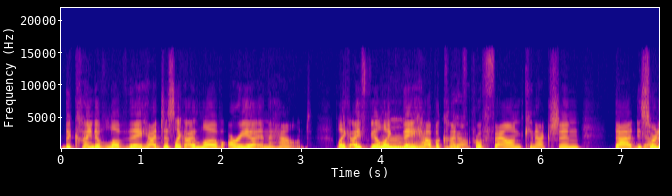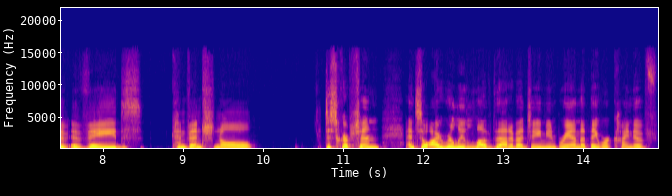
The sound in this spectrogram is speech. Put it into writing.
the kind of love they had, just like I love Arya and the Hound. Like I feel like they have a kind Mm, yeah. of profound connection that is Yeah. sort of evades conventional description. And so I really loved that about Jaime and Brienne, that they were kind of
